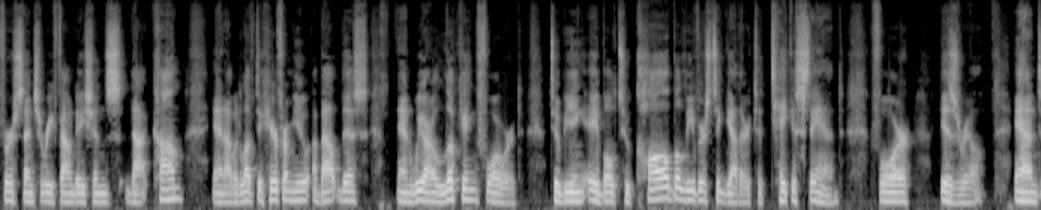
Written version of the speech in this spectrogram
firstcenturyfoundations.com, and I would love to hear from you about this. And we are looking forward to being able to call believers together to take a stand for Israel. And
